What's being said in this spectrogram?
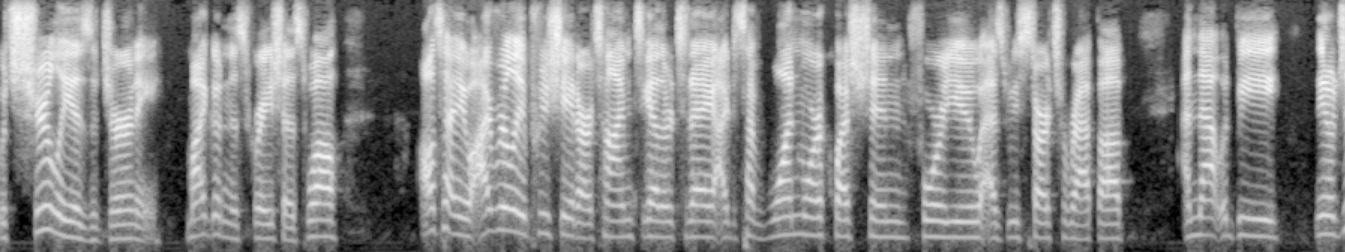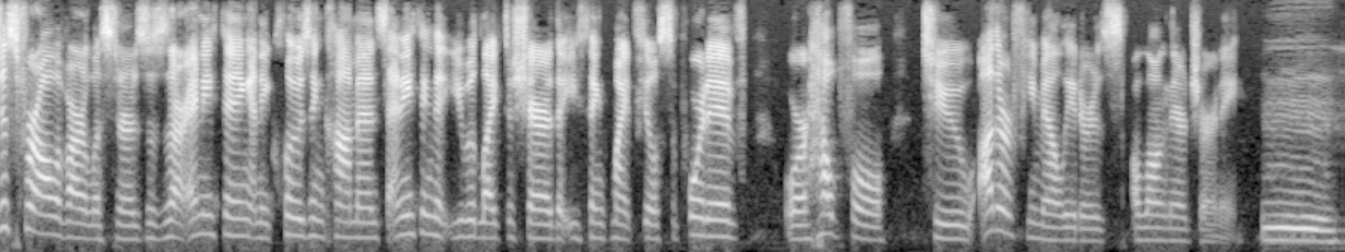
which surely is a journey my goodness gracious well I'll tell you, I really appreciate our time together today. I just have one more question for you as we start to wrap up, and that would be you know, just for all of our listeners, is there anything, any closing comments, anything that you would like to share that you think might feel supportive or helpful to other female leaders along their journey? Mm.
